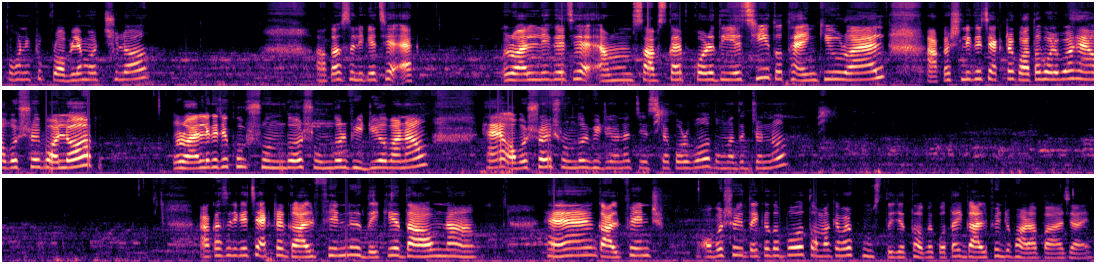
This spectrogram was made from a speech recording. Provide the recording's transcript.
তখন একটু প্রবলেম হচ্ছিল। আকাশ লিখেছে এক, রয়্যাল লিখেছে সাবস্ক্রাইব করে দিয়েছি, তো থ্যাংক ইউ রয়্যাল। আকাশ লিখেছে একটা কথা বলব? হ্যাঁ অবশ্যই বলো। রয়্যাল লিখেছে, খুব সুন্দর সুন্দর ভিডিও বানাও। হ্যাঁ অবশ্যই সুন্দর ভিডিও আনার চেষ্টা করব তোমাদের জন্য। আকাশ লিখেছে, একটা গার্লফ্রেন্ড দেখে দাও না। হ্যাঁ গার্লফ্রেন্ড অবশ্যই দেখে দেবো, তোমাকে আবার খুঁজতে যেতে হবে, কোথায় গার্লফ্রেন্ড ভাড়া পাওয়া যায়।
